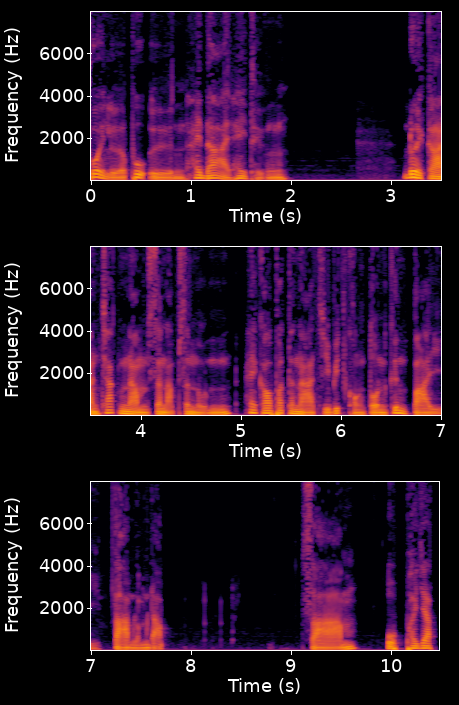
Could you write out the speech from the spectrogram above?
ช่วยเหลือผู้อื่นให้ได้ให้ถึง ด้วยการชักนำสนับสนุนให้เขาพัฒนาชีวิตของตนขึ้นไปตามลำดับ 3. อุปยัต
